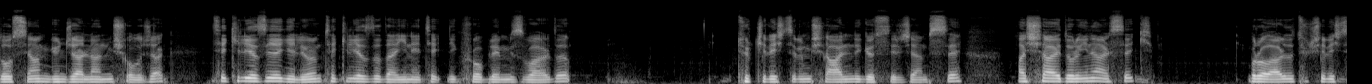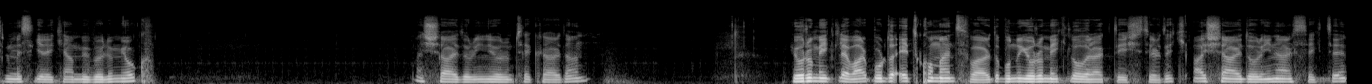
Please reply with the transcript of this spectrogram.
dosyam güncellenmiş olacak. Tekil yazıya geliyorum. Tekil yazıda da yine teknik problemimiz vardı. Türkçeleştirilmiş halini göstereceğim size. Aşağıya doğru inersek buralarda Türkçeleştirilmesi gereken bir bölüm yok. Aşağıya doğru iniyorum tekrardan. Yorum ekle var. Burada add comment vardı. Bunu yorum ekle olarak değiştirdik. Aşağıya doğru inersek de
